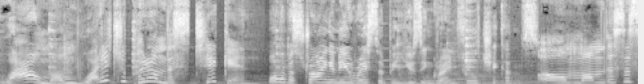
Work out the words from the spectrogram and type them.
Wow, Mom, what did you put on this chicken? Well, I was trying a new recipe using Grainfield Chickens. Oh, Mom, this is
